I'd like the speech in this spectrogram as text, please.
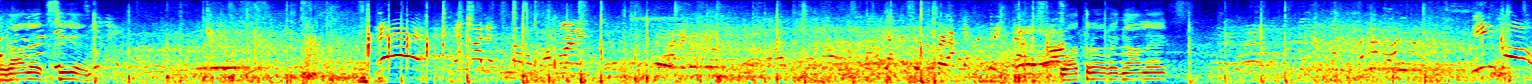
Eh, venga, Alex, sigue. Cuatro, venga Alex. Cinco.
